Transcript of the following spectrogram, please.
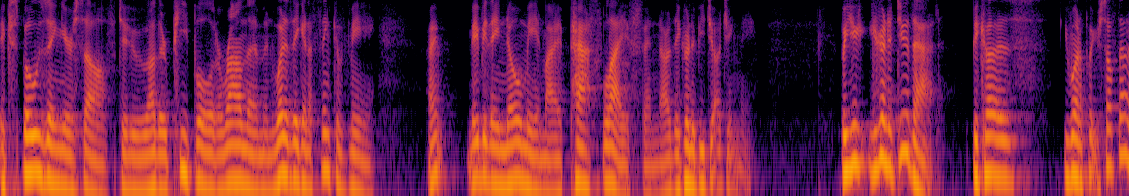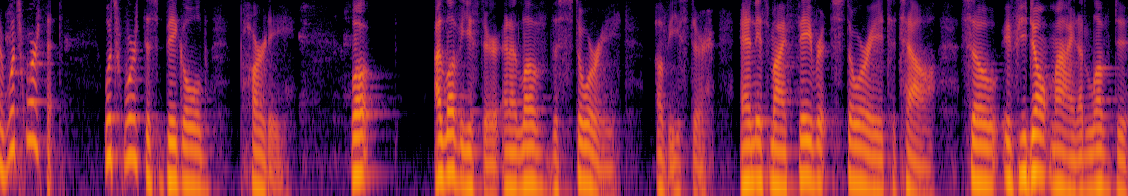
exposing yourself to other people and around them, and what are they going to think of me? Right? Maybe they know me in my past life, and are they going to be judging me? But you, are going to do that because you want to put yourself there. What's worth it? What's worth this big old party? Well, I love Easter, and I love the story of Easter. And it's my favorite story to tell. So if you don't mind, I'd love to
